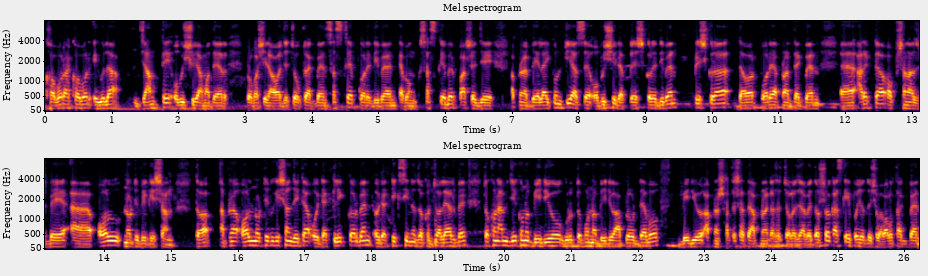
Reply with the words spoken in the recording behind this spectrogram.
খবরাখবর এগুলা জানতে অবশ্যই আমাদের প্রবাসীর আওয়াজে চোখ রাখবেন, সাবস্ক্রাইব করে দিবেন এবং সাবস্ক্রাইবের পাশে যে আপনার বেল আইকনটি আছে অবশ্যই এটা প্রেস করে দিবেন। প্রেস করা দেওয়ার পরে আপনার দেখবেন আরেকটা অপশন আসবে অল নোটিফিকেশন। তো আপনার অল নোটিফিকেশন যেটা, ওইটা ক্লিক করবেন, ওইটা টিক চিহ্ন যখন চলে আসবে, তখন আমি যে কোনো ভিডিও, গুরুত্বপূর্ণ ভিডিও আপলোড দেব। ভিডিও আপনার সাথে সাথে আপনার কাছে চলে যাবে। দর্শক, আজকে এই পর্যন্ত সবাই ভালো থাকবেন,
